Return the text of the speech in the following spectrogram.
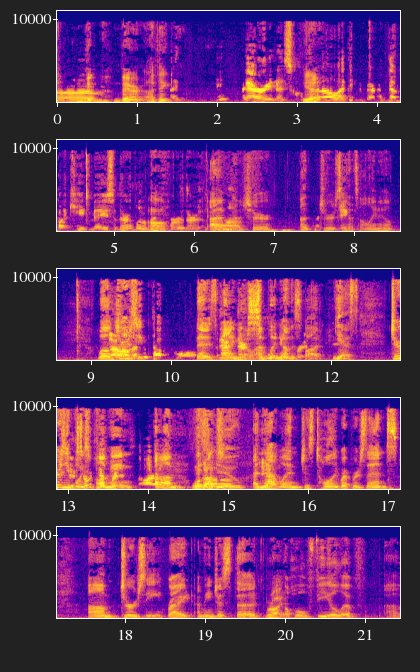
I, Um, Baron. I think I think Barron is. Yeah. No, I think Barron's down by Cape May, so they're a little bit Oh. further. I'm Um, not sure. Uh, Jersey, that's all I know. Well, No, Jersey. that's a tough call. That is, They're- I know. they're I'm so putting you on the spot. Yes. Jersey They're Boys so Plumbing, um, Well, they that's- do, and yeah. that one just totally represents um, Jersey, right? I mean, just the Right. the whole feel of uh,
